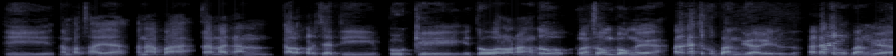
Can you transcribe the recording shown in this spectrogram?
di tempat saya. Kenapa? Karena kan kalau kerja di Boge itu orang-orang tuh bukan sombong ya. Mereka cukup bangga gitu loh. Mereka cukup bangga.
